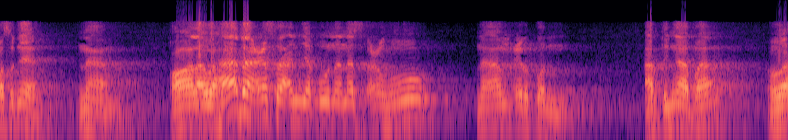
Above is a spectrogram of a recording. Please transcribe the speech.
maksudnya? Naam. Qala wa hadha 'asa an yakuna nas'uhu na'am irqun. Artinya apa? Wa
